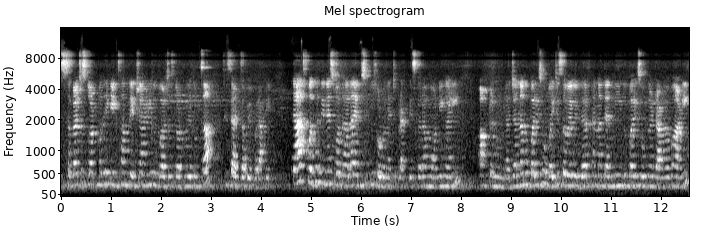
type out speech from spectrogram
सकाळच्या स्लॉटमध्ये एक एक्झाम द्यायची आणि दुपारच्या स्लॉटमध्ये तुमचा सीसॅटचा पेपर आहे. त्याच पद्धतीने स्वतःला एम सी क्यू सोडवण्याची प्रॅक्टिस करा मॉर्निंग आणि आफ्टरनूनला ज्यांना दुपारी झोपायची सवय विद्यार्थ्यांना त्यांनी दुपारी झोपणं टाळावं आणि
